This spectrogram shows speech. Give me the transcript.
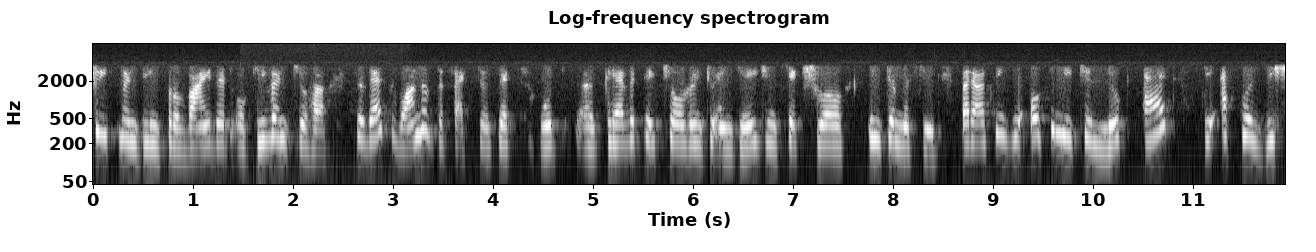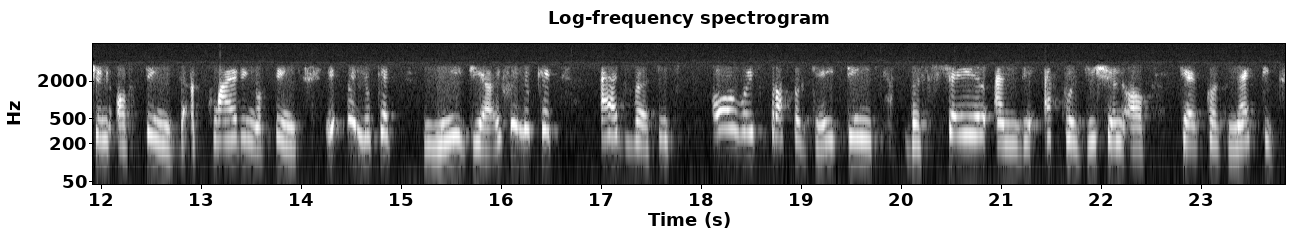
treatment being provided or given to her. So that's one of the factors that would uh, gravitate children to engage in sexual intimacy. But I think we also need to look at the acquisition of things, the acquiring of things. If we look at media, if we look at adverts, it's always propagating the sale and the acquisition of care cosmetics,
